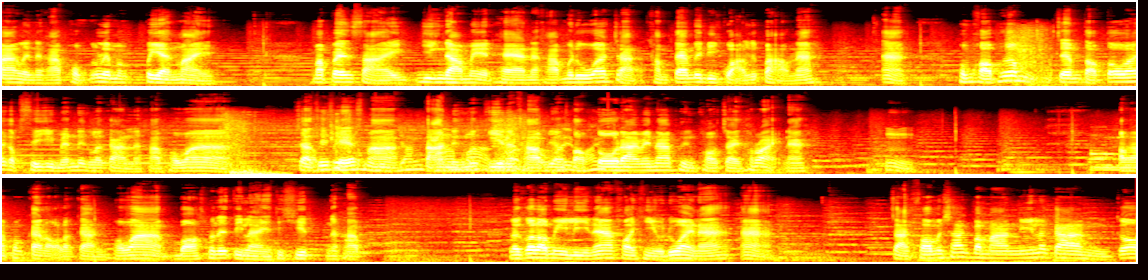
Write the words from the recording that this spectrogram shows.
มากๆเลยนะครับ ผมก็เลยมาเปลี่ยนใหม่ มาเป็นสายยิงดาเมจแทนนะครับ ไม่รู้ว่าจะทำแต้มได้ดีกว่าหรือเปล่านะ อะ ผมขอเพิ่มเจมตอบโต้ให้กับซีอีกเม็ดหนึ่งแล้วกันนะครับ เพราะว่าจากที่เทสมาตาหนึ่งเมื่อกี้นะครับ ยังตอบโต้ได้ไม่น่าพึงพอใจเท่าไหร่นะ อืมเอาละป้องกันออกแล้วกัน เพราะว่าบอสไม่ได้ตีแรงอย่างที่คิดนะครับ แล้วก็เรามีลีน่าคอยฮิวด้วยนะ อะจัดฟอร์เมชันประมาณนี้แล้วกันก็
